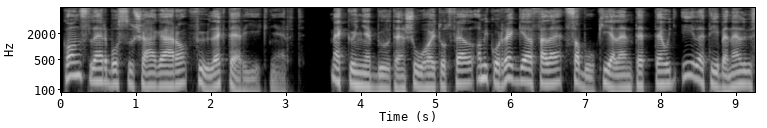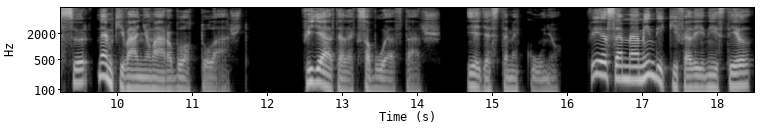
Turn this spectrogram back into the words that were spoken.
Kancler bosszúságára főleg terjék nyert. Megkönnyebbülten sóhajtott fel, amikor reggelfele Szabó kijelentette, hogy életében először nem kívánja már a blattolást. Figyeltelek, Szabó elvtárs, jegyezte meg kúnya. Félszemmel mindig kifelé néztél,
